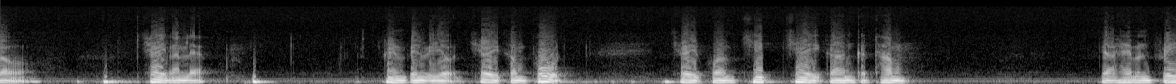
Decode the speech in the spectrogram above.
เราใช่มันแล้วให้มันเป็นประโยชน์ ใช่คำพูด ใช่ความคิด ใช่การกระทำอย่าให้มันฟรี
